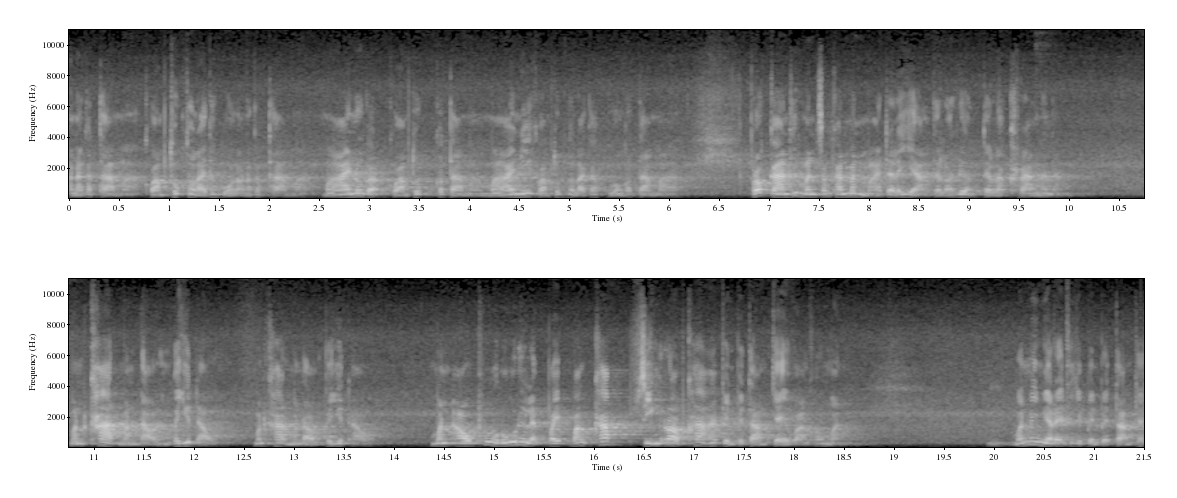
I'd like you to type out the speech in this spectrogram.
อันนั้นก็ตามมา ความทุกข์ทั้งหลายทั้งปวงเหล่านั้นก็ตามมาหมายนู้นก็ความทุกข์ก็ตามมาหมายนี้ความทุกข์ทั้งหลายทั้งปวงก็ตามมา เพราะการที่มันสำคัญมันหมายแต่ละอย่างแต่ละเรื่องแต่ละครั้งนั่นนะ มันคาดมันเดาแล้วมันก็ยึดเอา มันคาดมันเดาก็ยึดเอา มันเอาผู้รู้นี่แหละไปบังคับสิ่งรอบข้างให้เป็นไปตามใจหวังของมัน มันไม่มีอะไรที่จะเป็นไปตามใจ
